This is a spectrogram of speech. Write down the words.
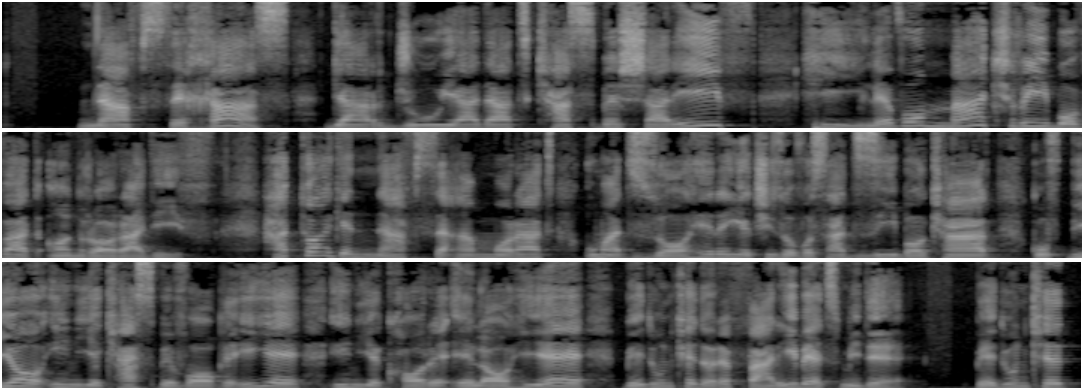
نفس خس. گر جویدت کسب شریف حیله و مکری بود آن را ردیف. حتی اگه نفس امارت اومد ظاهر یه چیز و وسط زیبا کرد گفت بیا این یه کسب واقعیه این یه کار الهیه بدون که داره فریبت میده. بدون که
